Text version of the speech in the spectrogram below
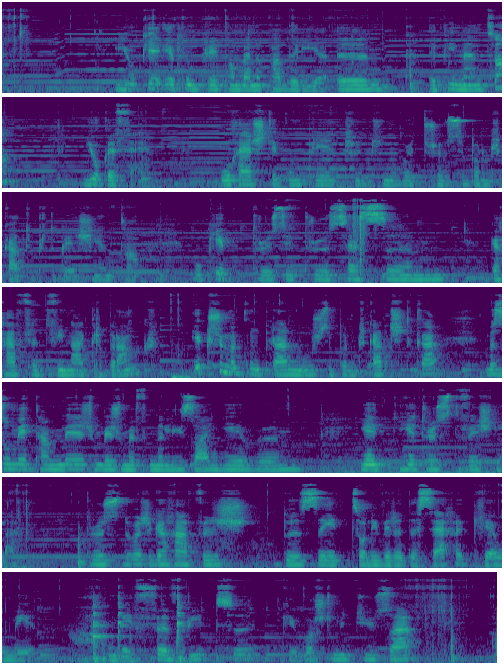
e o que eu comprei também na padaria? A, a pimenta e o café. O resto eu comprei tudo no outro supermercado português. Então, o que eu trouxe? Eu trouxe essa um, garrafa de vinagre branco. Eu costumo comprar nos supermercados de cá, mas o meu está mesmo, mesmo a finalizar e eu, um, eu, eu trouxe de vez de lá. Trouxe duas garrafas de azeite de oliveira da serra, que é o meu o meu favorito, que eu gosto muito de usar.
